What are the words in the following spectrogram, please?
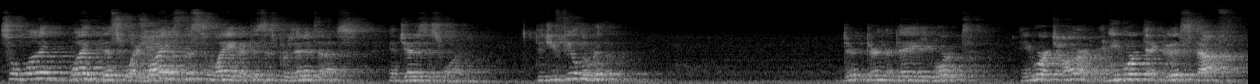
So why, why this way? Why is this the way that this is presented to us? In Genesis 1. Did you feel the rhythm? Dur- during the day, he worked. He worked hard, and he worked at good stuff.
